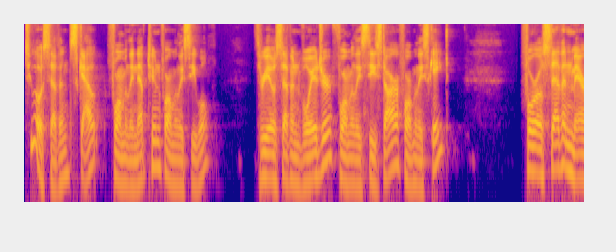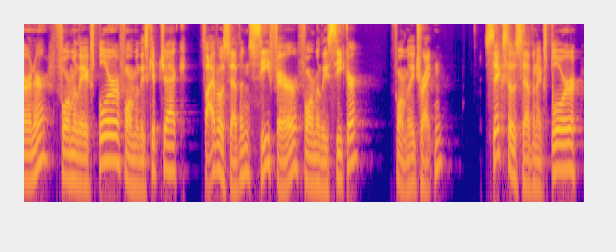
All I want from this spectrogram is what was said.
207 Scout, formerly Neptune, formerly Seawolf, 307 Voyager, formerly Sea Star, formerly Skate, 407 Mariner, formerly Explorer, formerly Skipjack, 507 Seafarer, formerly Seeker, formerly Triton, 607 Explorer,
